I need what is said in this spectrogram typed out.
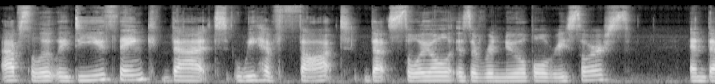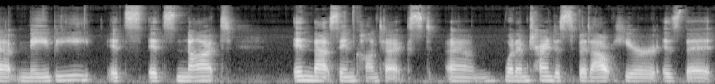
Absolutely. Do you think that we have thought that soil is a renewable resource and that maybe it's it's not in that same context, um, what I'm trying to spit out here is that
